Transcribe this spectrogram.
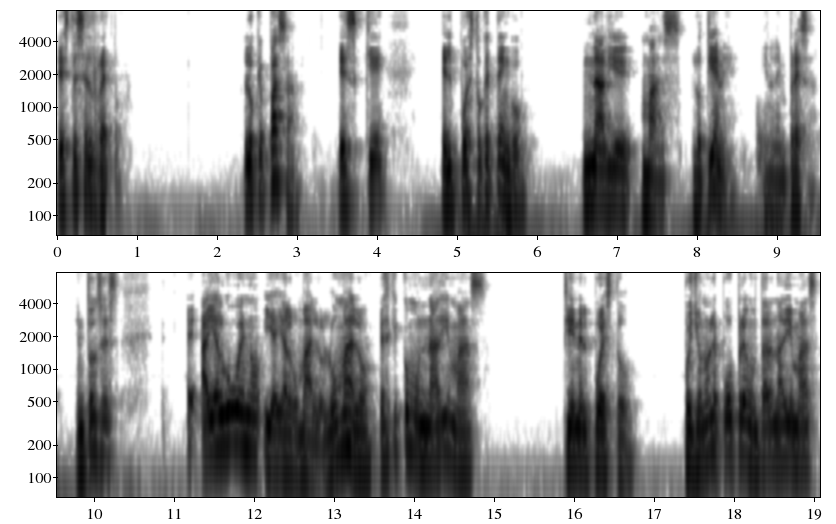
este es el reto. Lo que pasa es que el puesto que tengo, nadie más lo tiene en la empresa. Entonces, eh, hay algo bueno y hay algo malo. Lo malo es que como nadie más tiene el puesto, pues yo no le puedo preguntar a nadie más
